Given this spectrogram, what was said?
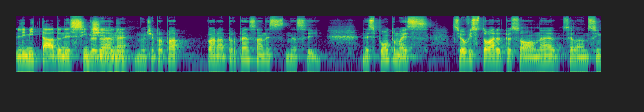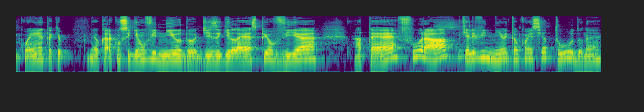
limitado nesse sentido, Verdade. né? Não tinha parado para pensar nesse, nesse, nesse ponto, mas se houve história do pessoal, né, sei lá, nos 50, que meu, o cara conseguia um vinil do Dizzy Gillespie, eu via até furar Sim. aquele vinil, então conhecia tudo, né?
